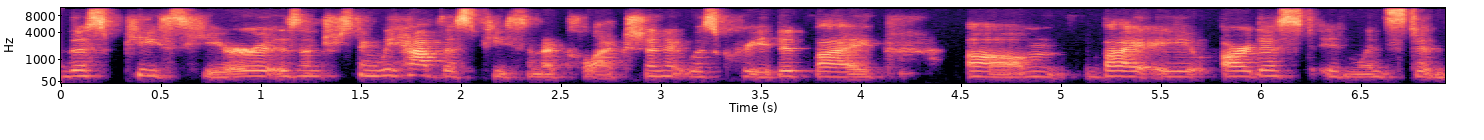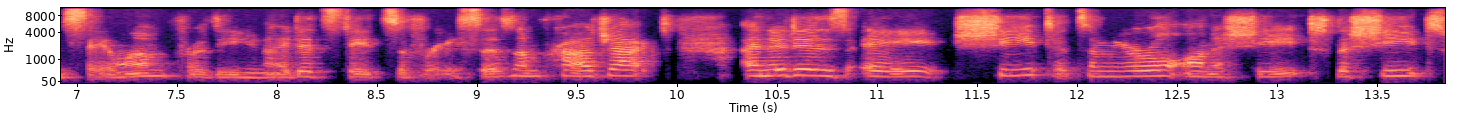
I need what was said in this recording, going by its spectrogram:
this piece here is interesting. We have this piece in a collection. It was created by um, by a artist in Winston-Salem for the United States of Racism Project. And it is a sheet, it's a mural on a sheet. The sheet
